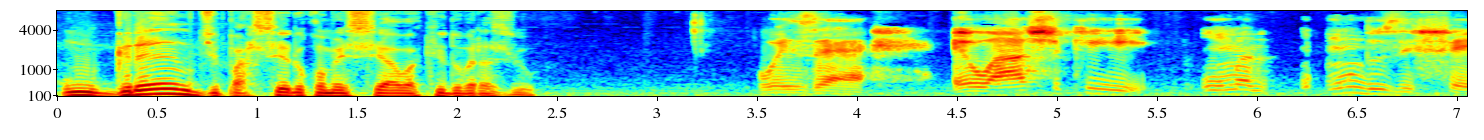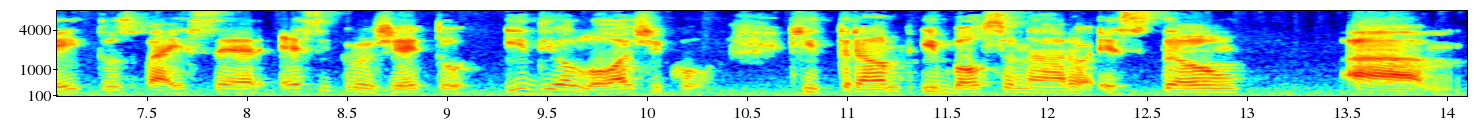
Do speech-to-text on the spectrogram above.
um grande parceiro comercial aqui do Brasil? Pois é, eu acho que uma, um dos efeitos vai ser esse projeto ideológico que Trump e Bolsonaro estão, um,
